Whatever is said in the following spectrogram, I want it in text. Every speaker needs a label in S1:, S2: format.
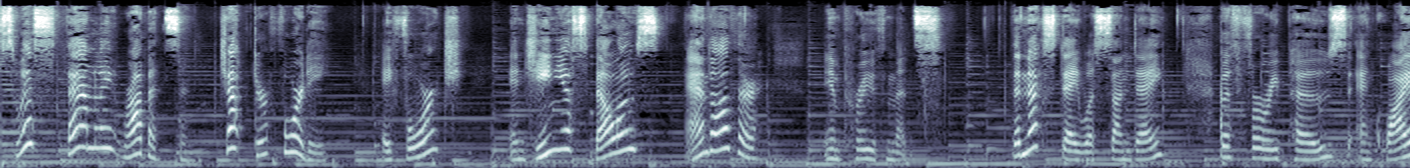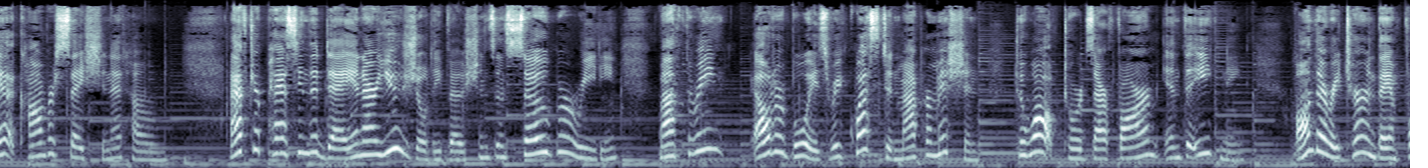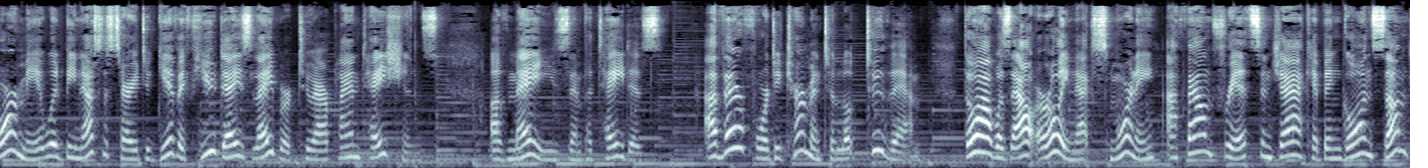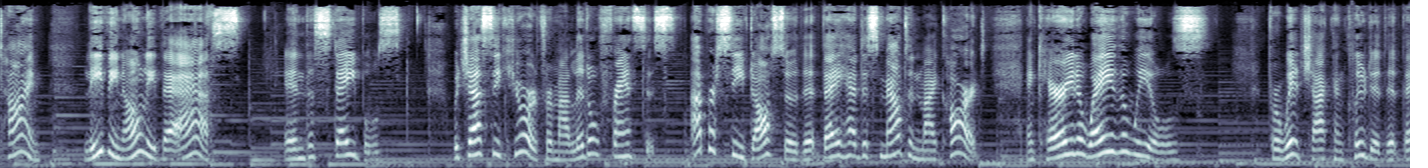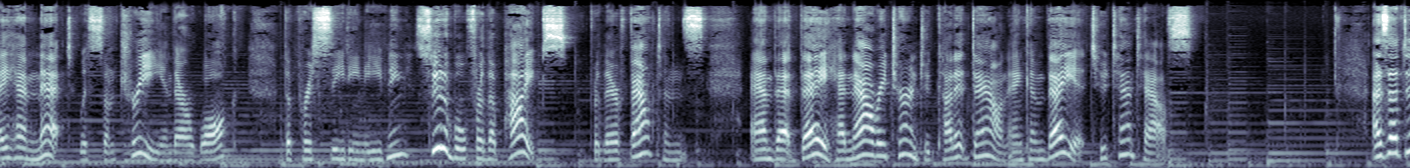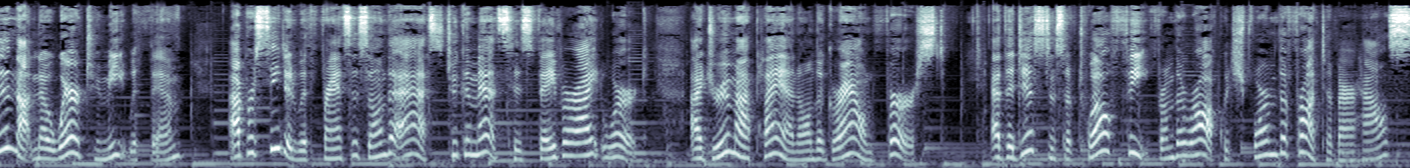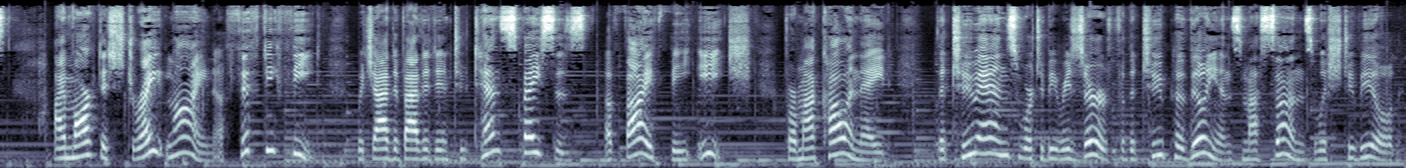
S1: Swiss Family Robinson, Chapter 40 A Forge, Ingenious Bellows, and Other Improvements. The next day was Sunday, with for repose and quiet conversation at home. After passing the day in our usual devotions and sober reading, my three elder boys requested my permission to walk towards our farm in the evening. On their return, they informed me it would be necessary to give a few days' labor to our plantations of maize and potatoes. I therefore determined to look to them. Though I was out early next morning, I found Fritz and Jack had been gone some time, leaving only the ass in the stables, which I secured for my little Francis. I perceived also that they had dismounted my cart and carried away the wheels for which I concluded that they had met with some tree in their walk the preceding evening, suitable for the pipes for their fountains, and that they had now returned to cut it down and convey it to Tent House. As I did not know where to meet with them, I proceeded with Francis on the ass to commence his favorite work. I drew my plan on the ground first, at the distance of twelve feet from the rock which formed the front of our house. I marked a straight line of 50 feet, which I divided into 10 spaces of 5 feet each for my colonnade. The two ends were to be reserved for the two pavilions my sons wished to build.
